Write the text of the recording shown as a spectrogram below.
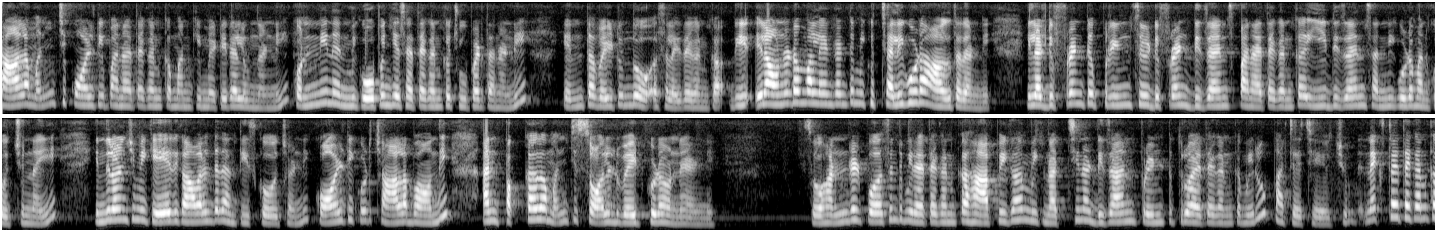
చాలా మంచి క్వాలిటీ పైన అయితే కనుక మనకి మెటీరియల్ ఉందండి. కొన్ని నేను మీకు ఓపెన్ చేసి అయితే కనుక చూపెడతానండి. ఎంత వెయిట్ ఉందో అసలు అయితే కనుక. ఇలా ఉండడం వల్ల ఏంటంటే మీకు చలి కూడా ఆగుతుందండి. ఇలా డిఫరెంట్ ప్రింట్స్ డిఫరెంట్ డిజైన్స్ పైన అయితే కనుక ఈ డిజైన్స్ అన్నీ కూడా మనకు వచ్చున్నాయి. ఇందులో నుంచి మీకు ఏది కావాలంటే దాన్ని తీసుకోవచ్చు అండి క్వాలిటీ కూడా చాలా బాగుంది. అండ్ పక్కగా మంచి సాలిడ్ వెయిట్ కూడా ఉన్నాయండి. సో హండ్రెడ్ పర్సెంట్ మీరైతే కనుక హ్యాపీగా మీకు నచ్చిన డిజైన్ ప్రింట్ త్రూ అయితే కనుక మీరు పర్చేజ్ చేయొచ్చు. నెక్స్ట్ అయితే కనుక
